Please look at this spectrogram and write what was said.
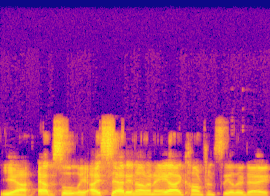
yeah, absolutely. I sat in on an AI conference the other day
